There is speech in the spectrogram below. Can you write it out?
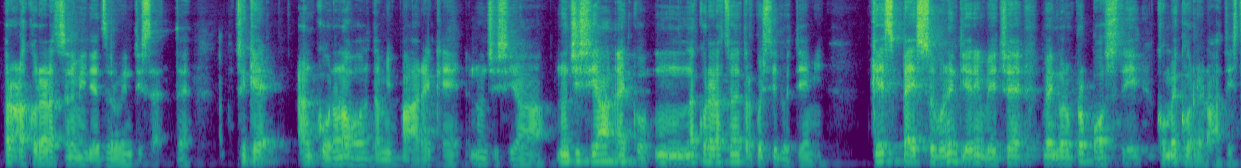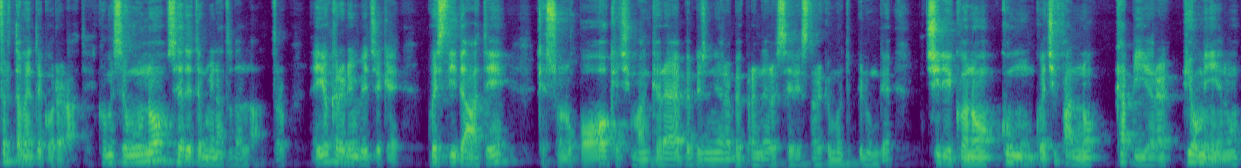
però la correlazione media è 0,27 Sicché ancora una volta mi pare che non ci sia, non ci sia ecco, una correlazione tra questi due temi, che spesso e volentieri invece vengono proposti come correlati, strettamente correlati, come se uno sia determinato dall'altro. E io credo invece che questi dati, che sono pochi, ci mancherebbe, bisognerebbe prendere serie storiche molto più lunghe, ci dicono comunque, ci fanno capire più o meno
